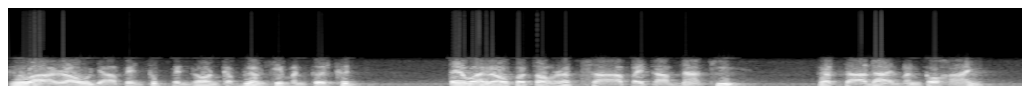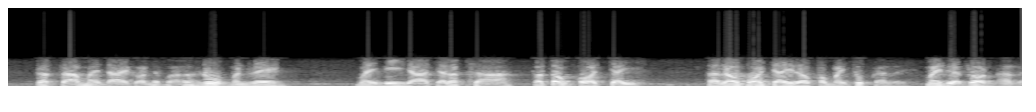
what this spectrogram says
คือว่าเราอย่าเป็นทุกข์เป็นร้อนกับเรื่องที่มันเกิดขึ้น แต่ว่าเราก็ต้องรักษาไปตามหน้าที่ รักษาได้มันก็หาย รักษาไม่ได้ก่อนนึกว่าโรคมันแรง ไม่มียาจะรักษาก็ต้องพอใจถ้าเราพอใจเราก็ไม่ทุกข์อะไร ไม่เดือดร้อนอะไร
